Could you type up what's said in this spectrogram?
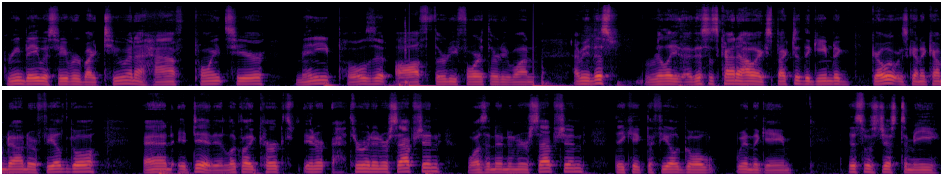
Green Bay was favored by two and a half points here. Mini pulls it off 34 31. I mean, this really, this is kind of how I expected the game to go. It was going to come down to a field goal, and it did. It looked like Kirk inter- threw an interception, wasn't an interception. They kicked the field goal, win the game. This was just to me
